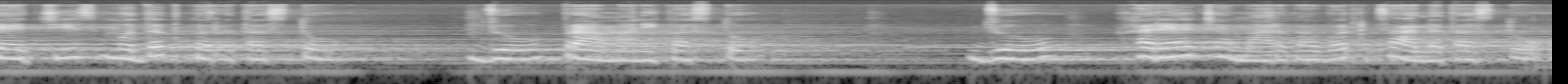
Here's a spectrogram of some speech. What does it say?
त्याचीच मदत करत असतो जो प्रामाणिक असतो जो खऱ्याच्या मार्गावर चालत असतो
